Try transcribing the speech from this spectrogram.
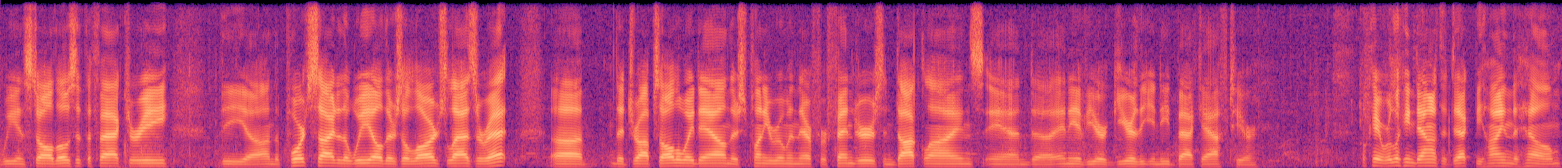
we install those at the factory. The on the port side of the wheel, there's a large lazarette uh, that drops all the way down. There's plenty of room in there for fenders and dock lines and uh, any of your gear that you need back aft here. Okay, we're looking down at the deck behind the helm.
